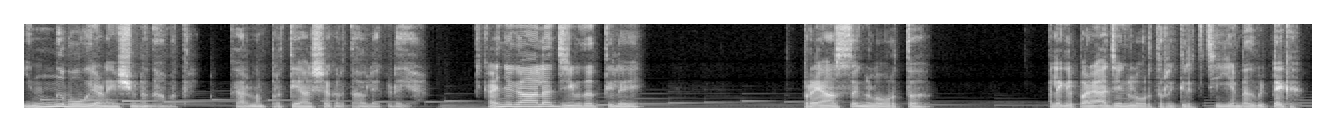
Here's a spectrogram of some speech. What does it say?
ഇന്ന് പോവുകയാണ് യേശുവിന്റെ നാമത്തിൽ. കാരണം പ്രത്യാശ കർത്താവിലേക്ക് ഇടുകയാണ്. കഴിഞ്ഞകാല ജീവിതത്തിലെ പ്രയാസങ്ങൾ ഓർത്ത് അല്ലെങ്കിൽ പരാജയങ്ങൾ ഓർത്ത് റിഗ്രറ്റ് ചെയ്യേണ്ടത് വിട്ടേക്ക്.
